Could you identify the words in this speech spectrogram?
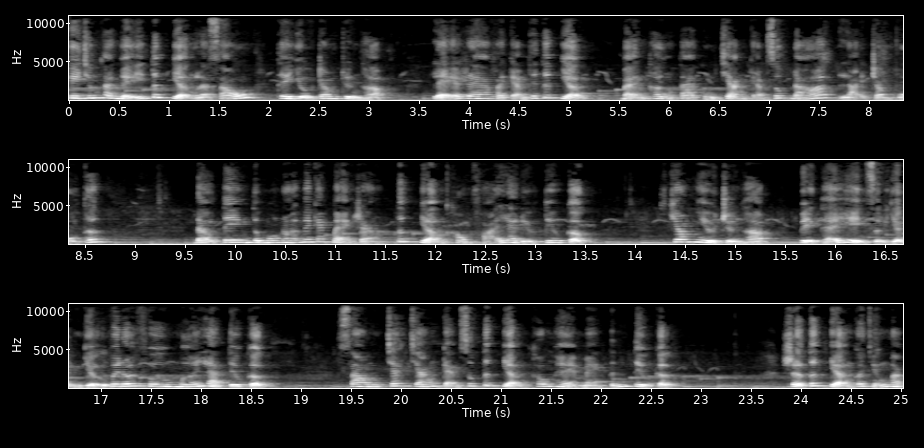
Khi chúng ta nghĩ tức giận là xấu, thì dù trong trường hợp lẽ ra phải cảm thấy tức giận bản thân ta cũng chặn cảm xúc đó lại trong vô thức. Đầu tiên, tôi muốn nói với các bạn rằng tức giận không phải là điều tiêu cực. Trong nhiều trường hợp, việc thể hiện sự giận dữ với đối phương mới là tiêu cực. Song chắc chắn cảm xúc tức giận không hề mang tính tiêu cực. Sự tức giận có những mặt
